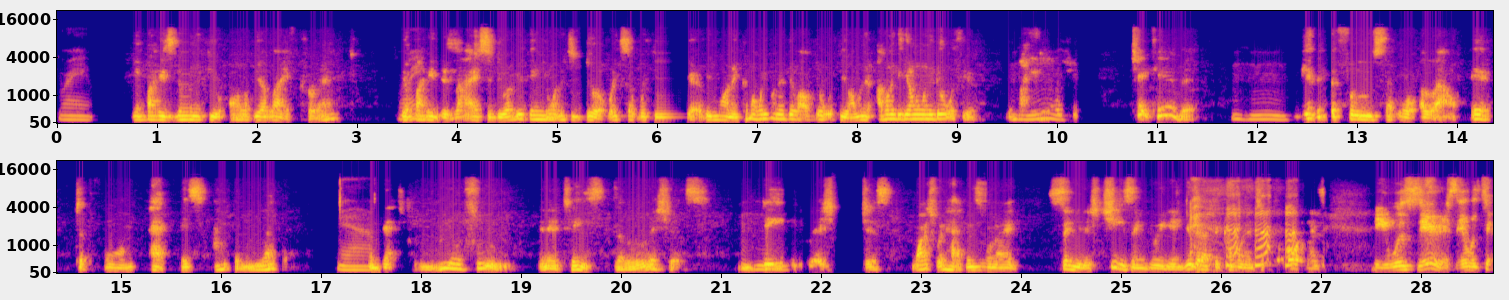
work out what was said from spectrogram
Right. Your body's been with you all of your life, correct? Your right. body desires to do everything you wanted to do. It wakes up with you every morning. Come on, what do you want to do? I'll do it with you. I'm gonna, I'm gonna be the only one to do it with you. Your body mm-hmm. loves you. Take care of it. Mm-hmm. Give it the foods that will allow it to perform at its optimum level. Yeah. And that's real food. And it tastes delicious. Mm-hmm. Delicious. Watch what happens when I send you this cheese ingredient. You're gonna have to come on into the audience. He was serious. It was t-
